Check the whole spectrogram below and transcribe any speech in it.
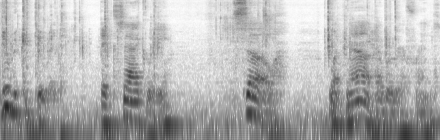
We could do it. Exactly. So, what now that we're friends?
